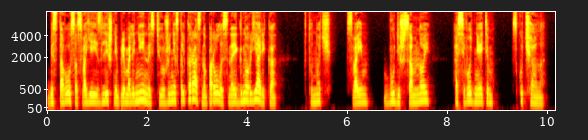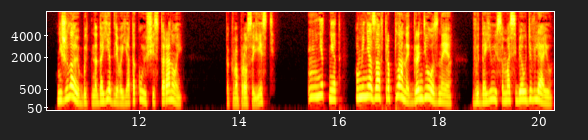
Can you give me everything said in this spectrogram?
Без того со своей излишней прямолинейностью уже несколько раз напоролась на игнор Ярика. В ту ночь своим «будешь со мной», а сегодня этим скучала. Не желаю быть надоедливой и атакующей стороной. Так вопросы есть? Нет-нет, у меня завтра планы грандиозные. Выдаю и сама себя удивляю.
